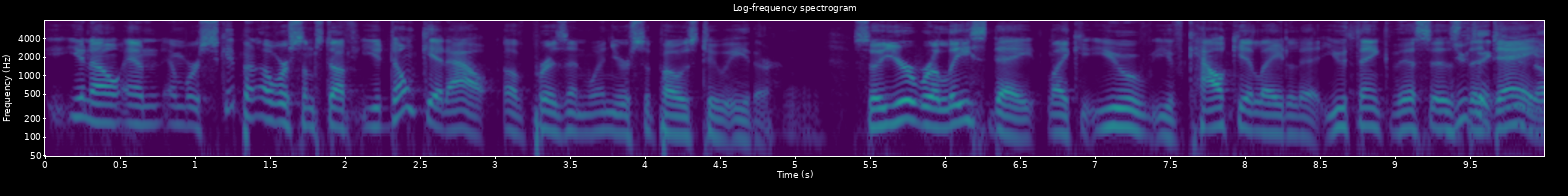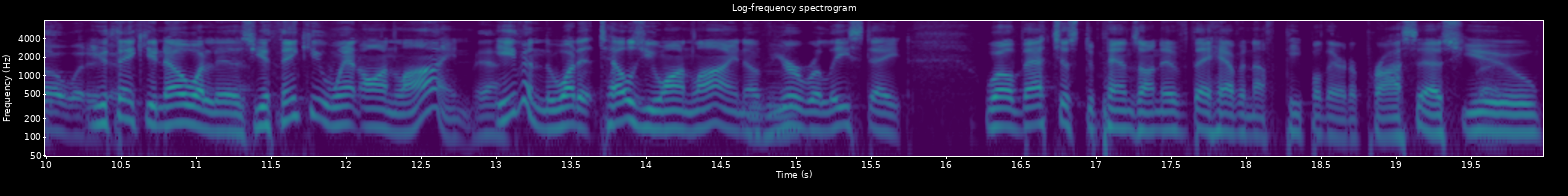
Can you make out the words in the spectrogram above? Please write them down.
you know, and and we're skipping over some stuff. You don't get out of prison when you're supposed to either. So your release date, like you you've calculated it. You think this is You the think you day. know you think you know what it is. You think you went online. Yeah. Even what it tells you online of Mm-hmm. your release date. Well, that just depends on if they have enough people there to process you.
